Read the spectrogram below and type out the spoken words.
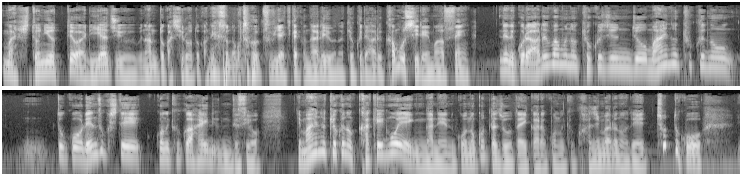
まあ人によってはリア充なんとかしろとかね、そんなことをつぶやきたくなるような曲であるかもしれません。でね、これアルバムの曲順上、前の曲のとこう連続してこの曲が入るんですよ。で、前の曲の掛け声がね、こう残った状態からこの曲始まるので、ちょっとこう、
